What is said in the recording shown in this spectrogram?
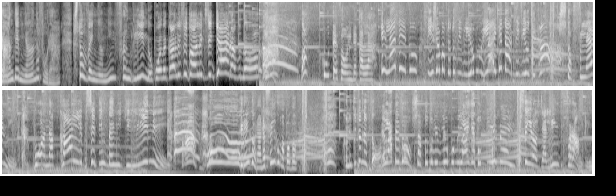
Κάντε μια αναφορά στο Βενιαμίν Φραγκλίνο που ανακάλυψε το Αλεξικέραυνο. Ούτε εδώ είναι καλά. Ελάτε εδώ, πίσω από αυτό το βιβλίο που μιλάει για τα αντιβιωτικά. στο Φλέμινγκ που ανακάλυψε την πενικυλίνη. Γρήγορα, να φύγουμε από εδώ. Καλή, τι ήταν αυτό; Ελάτε εδώ, σε αυτό το βιβλίο που μιλάει για το DNA. Στη Ροζαλίντ Φράγκλιν,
